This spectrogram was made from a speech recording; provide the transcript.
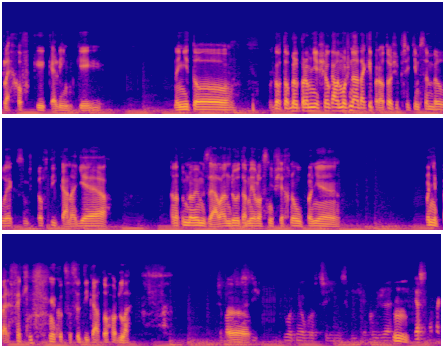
plechovky, kelímky. Není to, jako to byl pro mě šok, ale možná taky proto, že předtím jsem byl, jak jsem říkal, v té Kanadě a a na tom Novém Zélandu tam je vlastně všechno úplně, úplně perfektní, jako co se týká tohohle. Třeba co se týká životního prostředí, myslíš, jakože, hmm. jasně, tak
